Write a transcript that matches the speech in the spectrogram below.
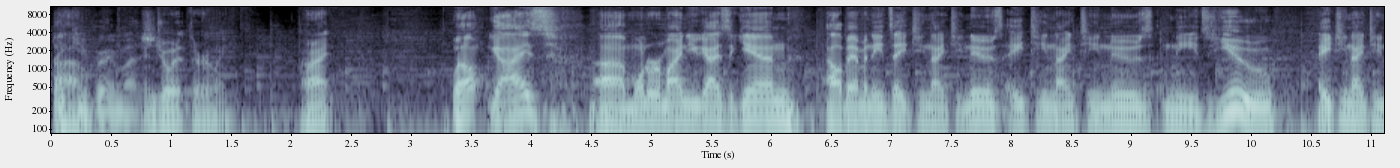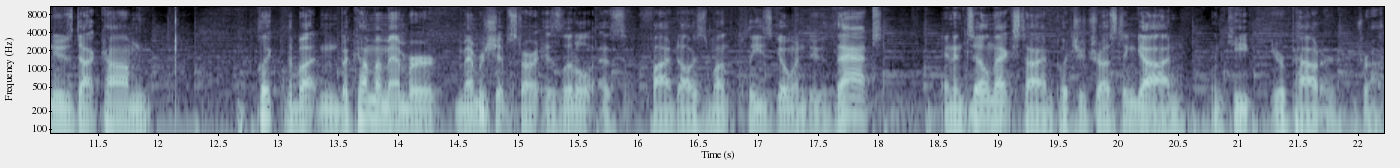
Thank Um, you very much. Enjoyed it thoroughly. All right. Well, guys, um, want to remind you guys again Alabama needs 1819 News. 1819 News needs you. 1819news.com. Click the button, become a member. Membership start as little as $5 a month. Please go and do that. And until next time, put your trust in God and keep your powder dry.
